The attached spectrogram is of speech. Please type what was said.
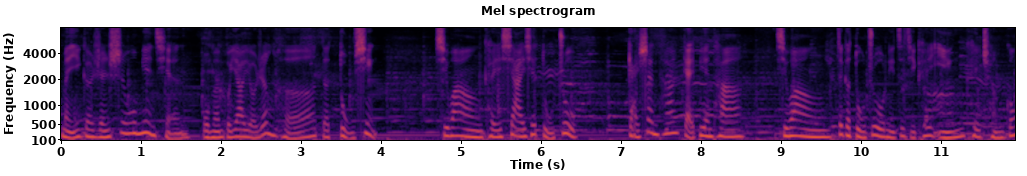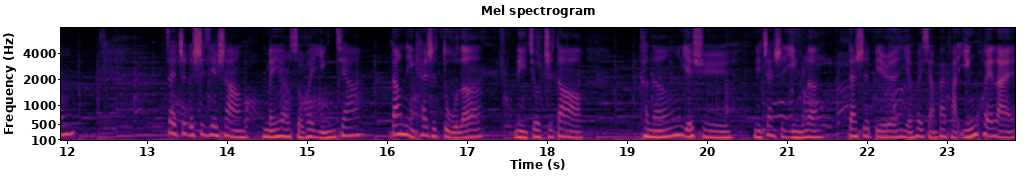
每一个人事物面前，我们不要有任何的赌性。希望可以下一些赌注，改善它，改变它。希望这个赌注你自己可以赢，可以成功。在这个世界上，没有所谓赢家。当你开始赌了，你就知道，可能也许你暂时赢了。但是别人也会想办法赢回来，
